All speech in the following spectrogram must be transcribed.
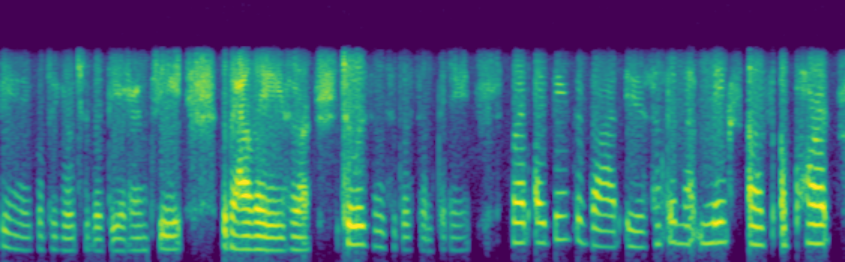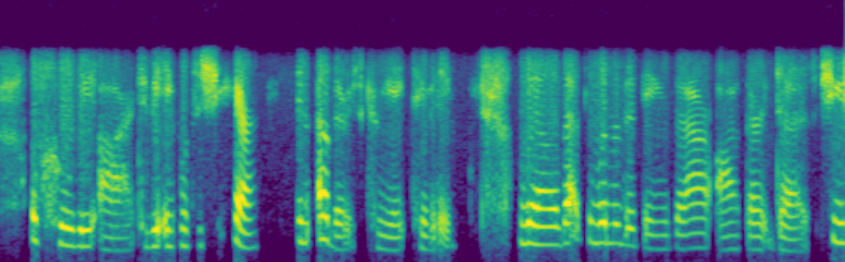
being able to go to the theater and see the ballets or to listen to the symphony. But I think that that is something that makes us a part of who we are, to be able to share in others' creativity. Well, that's one of the things that our author does. She's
